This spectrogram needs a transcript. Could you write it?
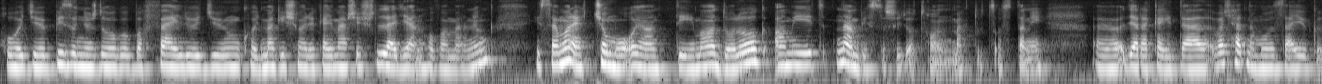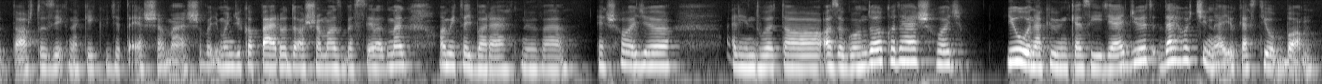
hogy bizonyos dolgokba fejlődjünk, hogy megismerjük egymást, és legyen hova mennünk, hiszen van egy csomó olyan téma, dolog, amit nem biztos, hogy otthon meg tudsz osztani gyerekeiddel, vagy hát nem hozzájuk tartozik nekik, ugye teljesen más. Vagy mondjuk a pároddal sem azt beszéled meg, amit egy barátnővel. És hogy elindult a, az a gondolkodás, hogy jó nekünk ez így együtt, de hogy csináljuk ezt jobban.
